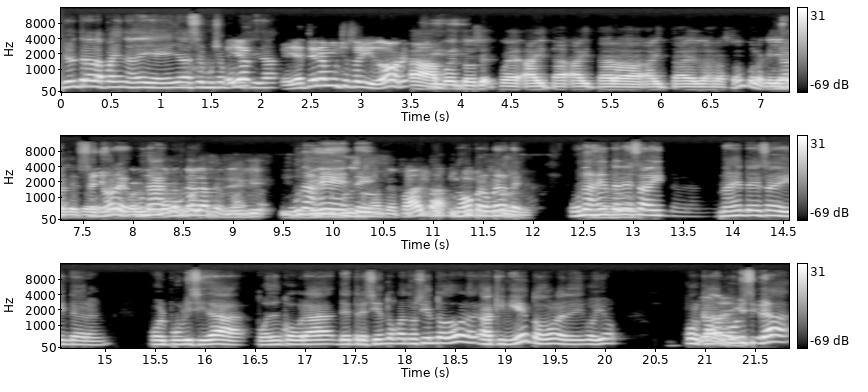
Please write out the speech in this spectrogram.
yo entré a la página de ella y ella hace mucha Ella- publicidad. Ella tiene muchos seguidores. Ah, Sí. pues entonces, pues ahí está, ahí está la, ahí está la razón por la que ella No, hace eso. señores, Esos una- 40 dólares una- no le ¿Tú hacen crees falta. que- y tú Una gente- eso- No hace falta. No, pero espérate, una gente de esa Instagram, una gente de esa de Instagram, por publicidad pueden cobrar de 300 a 400 dólares, a 500 dólares, digo yo, por cada rey. publicidad.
